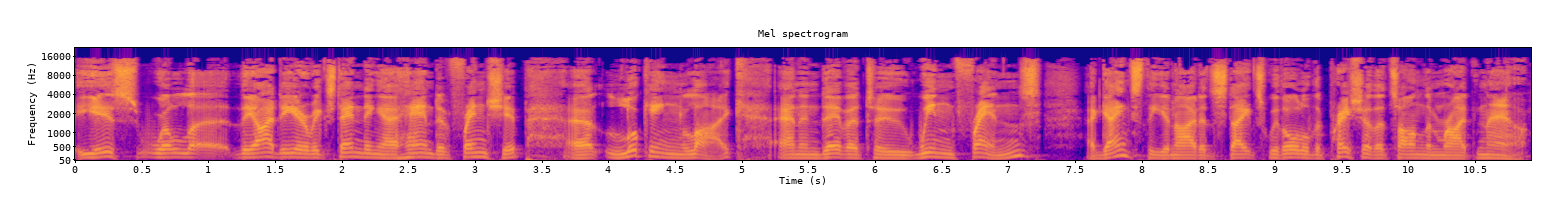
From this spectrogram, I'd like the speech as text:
Yes, well, uh, the idea of extending a hand of friendship, uh, looking like an endeavour to win friends against the United States with all of the pressure that's on them right now.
